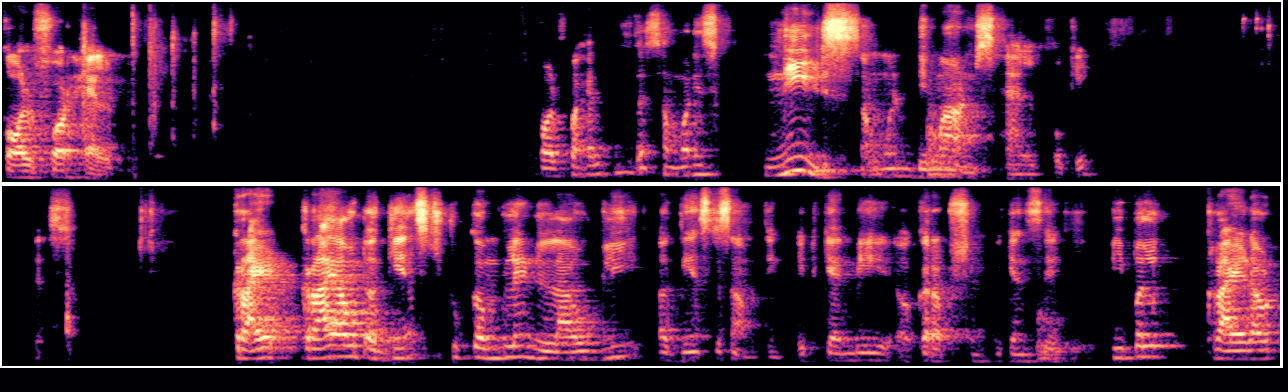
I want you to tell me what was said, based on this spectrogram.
call for help. Call for help means that someone is needs. Someone demands help. Okay. Yes cry, cry out against, to complain loudly against something. It can be uh, corruption. We can say people cried out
